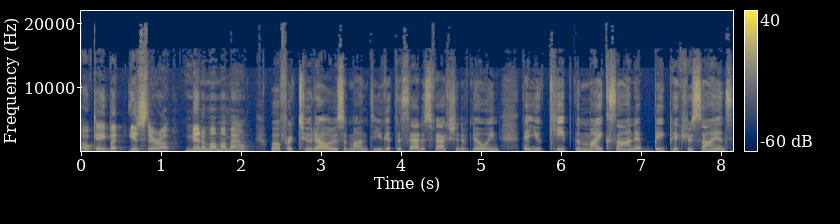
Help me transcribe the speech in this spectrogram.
Okay, but is there a minimum amount? Well, for $2 a month, you get the satisfaction of knowing that you keep the mics on at Big Picture Science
